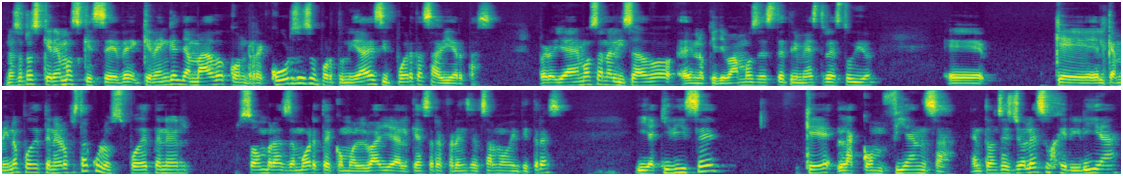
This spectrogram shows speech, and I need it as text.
nosotros queremos que, se que venga el llamado con recursos, oportunidades y puertas abiertas. Pero ya hemos analizado en lo que llevamos de este trimestre de estudio eh, que el camino puede tener obstáculos, puede tener sombras de muerte como el valle al que hace referencia el Salmo 23. Y aquí dice que la confianza. Entonces yo le sugeriría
